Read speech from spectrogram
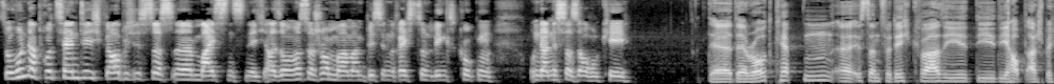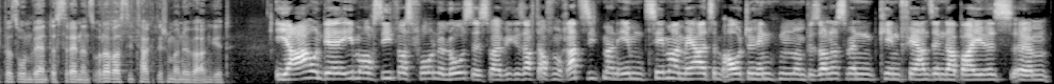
so hundertprozentig, glaube ich, ist das äh, meistens nicht. Also man muss da schon mal ein bisschen rechts und links gucken und dann ist das auch okay. Der, der Road Captain äh, ist dann für dich quasi die, die Hauptansprechperson während des Rennens, oder was die taktischen Manöver angeht? Ja, und der eben auch sieht, was vorne los ist, weil wie gesagt, auf dem Rad sieht man eben zehnmal mehr als im Auto hinten und besonders wenn kein Fernsehen dabei ist, ähm,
